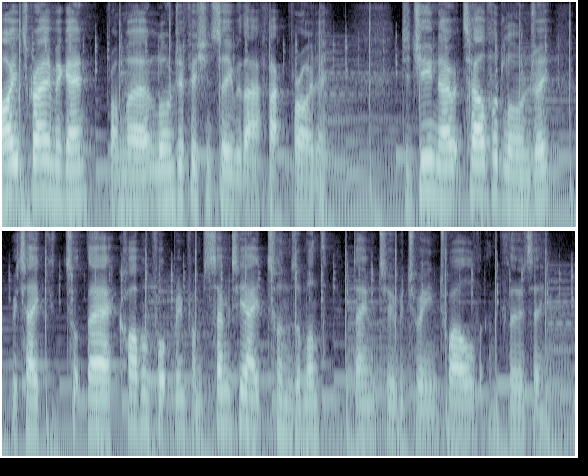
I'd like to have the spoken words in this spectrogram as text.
Hi, it's Graham again from uh, Laundry Efficiency with our Fact Friday. Did you know at Telford Laundry we take took their carbon footprint from 78 tonnes a month down to between 12 and 13.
